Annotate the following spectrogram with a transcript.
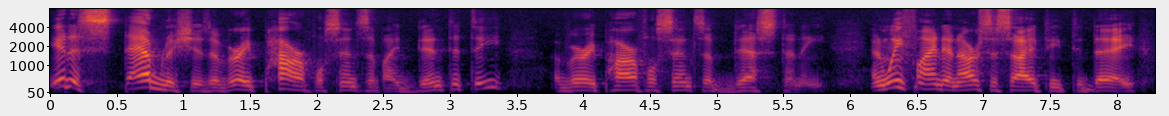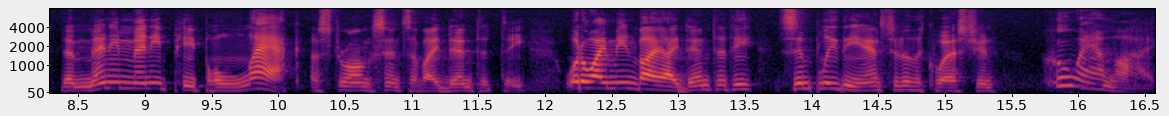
It establishes a very powerful sense of identity, a very powerful sense of destiny. And we find in our society today that many, many people lack a strong sense of identity. What do I mean by identity? Simply the answer to the question, who am I?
